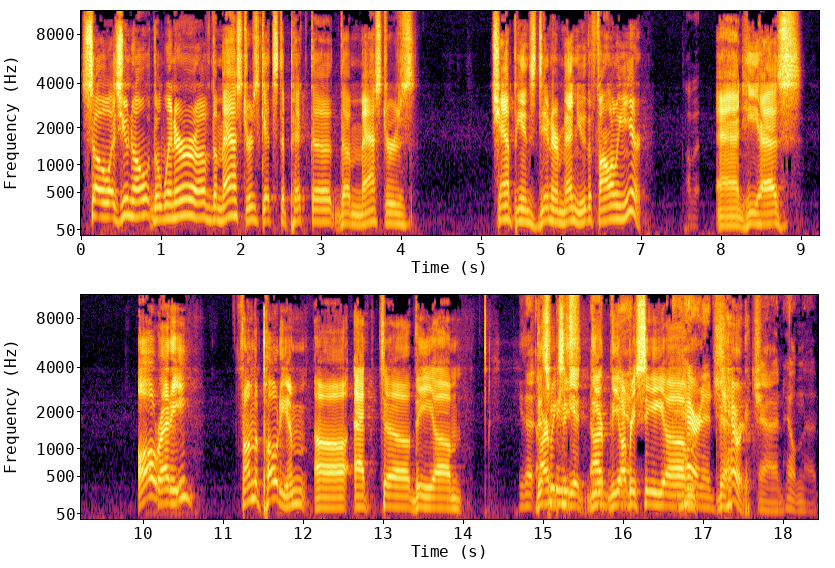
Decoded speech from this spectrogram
So, as you know, the winner of the Masters gets to pick the, the Masters Champions dinner menu the following year. Love it. And he has already, from the podium uh, at uh, the um, He's at this week's RBC the, the, the RBC um, Heritage. the Heritage, Yeah, in Hilton Head.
